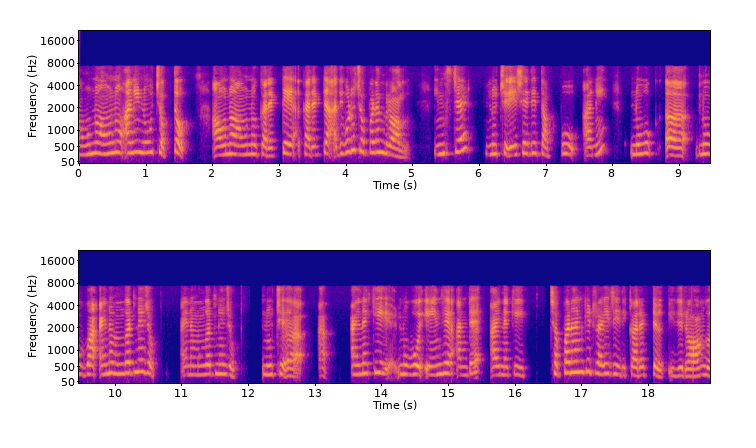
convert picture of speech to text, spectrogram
అవును అవును అని నువ్వు చెప్తావు. అవును అవును. కరెక్టే కరెక్టే. అది కూడా చెప్పడం రాంగ్. ఇన్స్టెడ్ నువ్వు చేసేది తప్పు అని నువ్వు నువ్వు ఆయన ముంగటనే చెప్పు. ఆయన ముంగటనే చెప్పు. నువ్వు ఆయనకి నువ్వు ఏం చే అంటే ఆయనకి చెప్పడానికి ట్రై చేయి. కరెక్ట్ ఇది రాంగ్.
